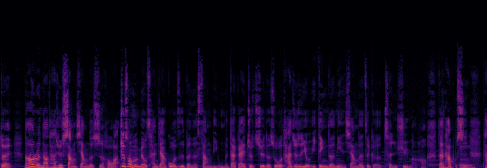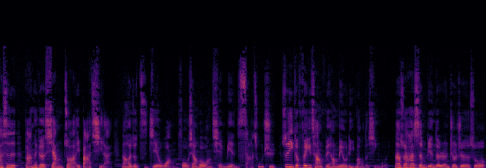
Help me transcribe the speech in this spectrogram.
对，然后轮到他去上香的时候啊，就算我们没有参加过日本的丧礼，我们大概就觉得说他就是有一定的捻香的这个程序嘛，哈，但他不是，嗯、他是把那个香抓一把起来，然后就直接往佛像或往前面撒出去，是一个非常非常没有礼貌的行为。那所以他身边的人就觉得说，嗯、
